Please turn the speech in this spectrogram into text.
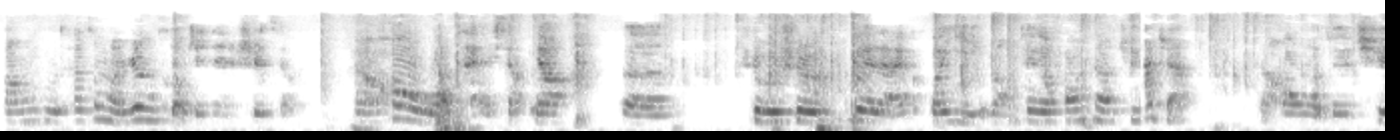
帮助，他这么认可这件事情。然后我才想要，呃，是不是未来可以往这个方向去发展？然后我就去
